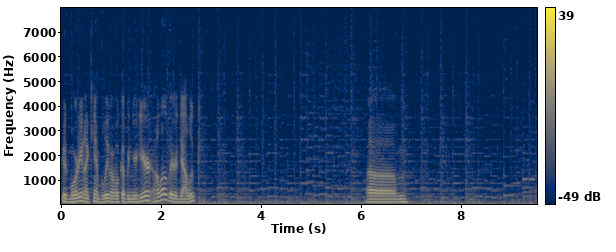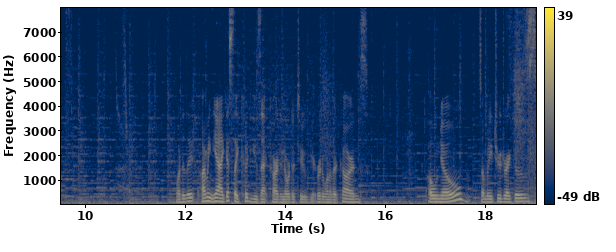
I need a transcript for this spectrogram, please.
Good morning. I can't believe I woke up and you're here. Hello there, Daluk. Um What do they I mean, yeah, I guess they could use that card in order to get rid of one of their cards. Oh no. So many True Dracos.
